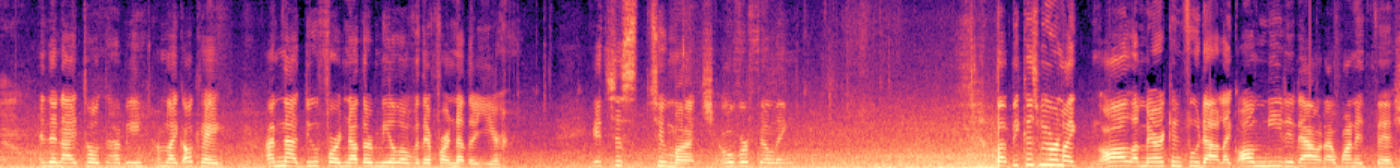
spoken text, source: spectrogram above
Yeah. And then I told hubby, I'm like, okay, I'm not due for another meal over there for another year. It's just too much, overfilling. But because we were like all American food out, like all meated out, I wanted fish.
